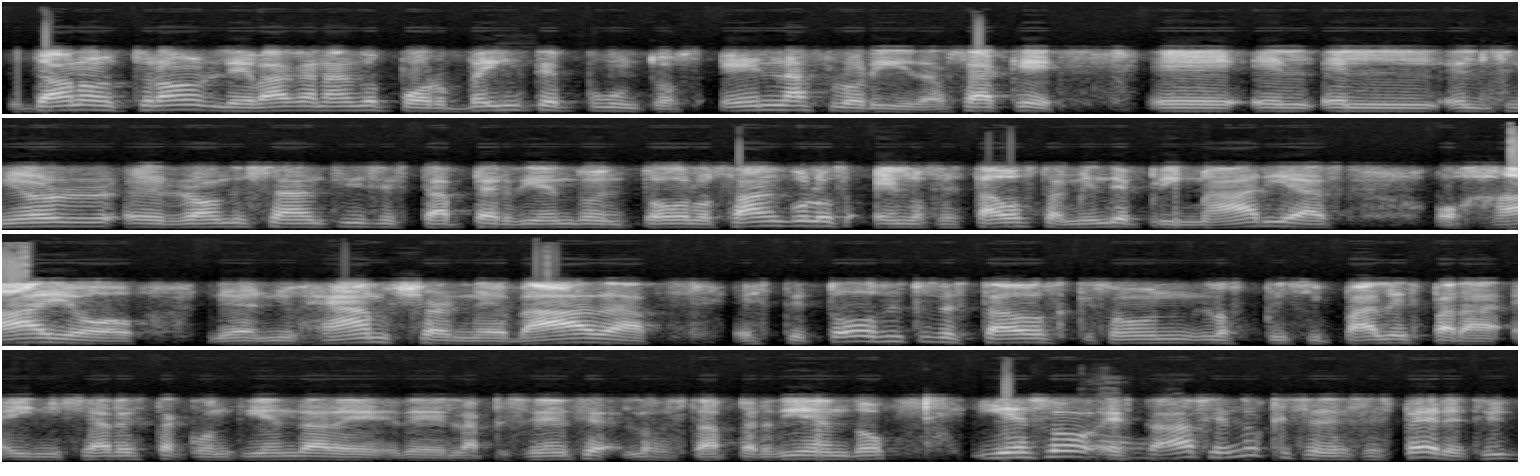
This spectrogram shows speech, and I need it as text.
Donald Trump le va ganando por 20 puntos en la Florida. O sea que eh, el, el, el, señor eh, Ron DeSantis está perdiendo en todos los ángulos, en los estados también de primarias, Ohio, eh, New Hampshire, Nevada, este, todos estos estados que son los principales para iniciar esta contienda de, de la presidencia, los está perdiendo. Y eso está haciendo que se desespere. Si,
